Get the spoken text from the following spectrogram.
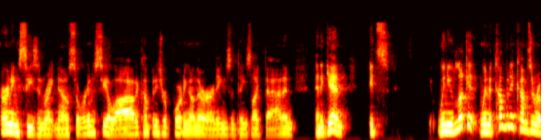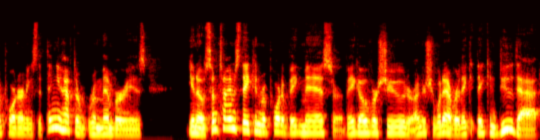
earnings season right now so we're going to see a lot of companies reporting on their earnings and things like that. And and again it's when you look at when a company comes and report earnings the thing you have to remember is you know sometimes they can report a big miss or a big overshoot or undershoot whatever they, they can do that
